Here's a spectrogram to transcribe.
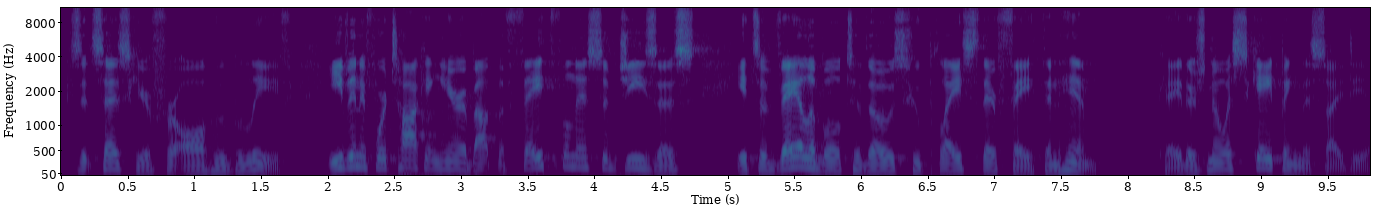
Because it says here, for all who believe. Even if we're talking here about the faithfulness of Jesus, It's available to those who place their faith in Him. Okay, there's no escaping this idea.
